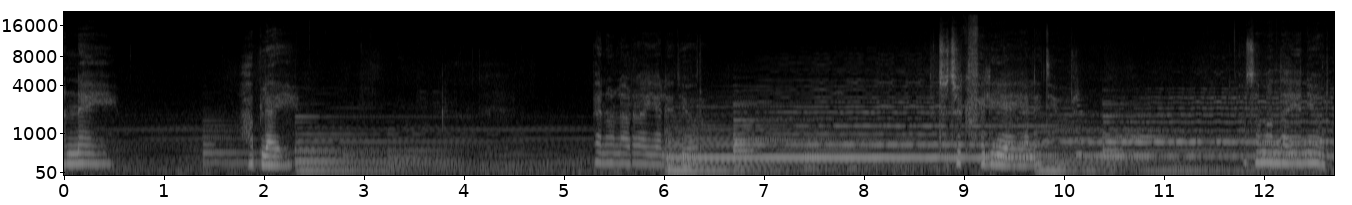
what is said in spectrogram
Anneyi, ablayı. Ben onları hayal ediyorum. Çocuk Feli'yi hayal ediyor. O zaman dayanıyorum.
